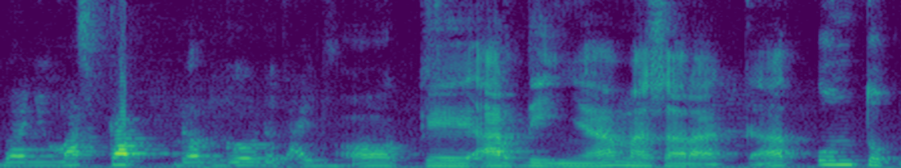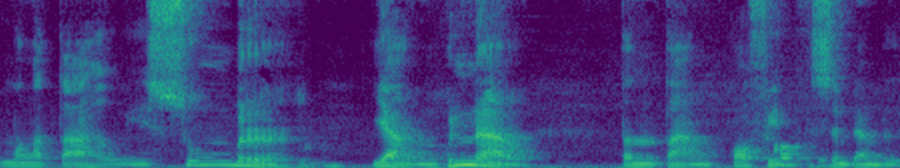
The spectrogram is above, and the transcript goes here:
banyumascup.go.id. Oke, artinya masyarakat untuk mengetahui sumber yang benar tentang COVID-19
